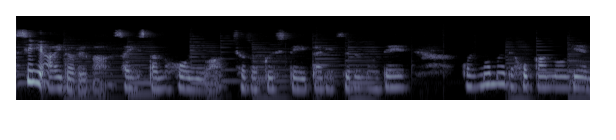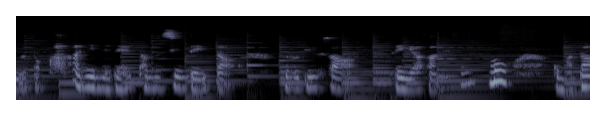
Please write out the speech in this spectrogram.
新しいアイドルがサイスタの方には所属していたりするので、こう今まで他のゲームとかアニメで楽しんでいたプロデューサー、プレイヤーさんですね、もこうまた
